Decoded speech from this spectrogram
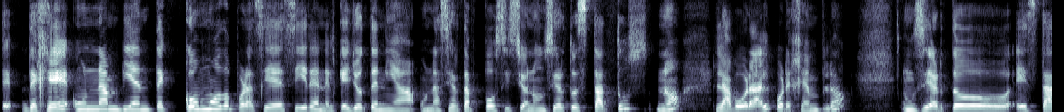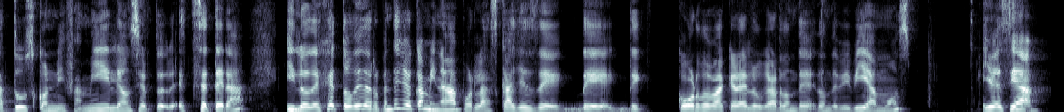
Eh, dejé un ambiente cómodo, por así decir, en el que yo tenía una cierta posición, un cierto estatus, ¿no? Laboral, por ejemplo, un cierto estatus con mi familia, un cierto, etcétera. Y lo dejé todo y de repente yo caminaba por las calles de, de, de Córdoba, que era el lugar donde, donde vivíamos. Y yo decía,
